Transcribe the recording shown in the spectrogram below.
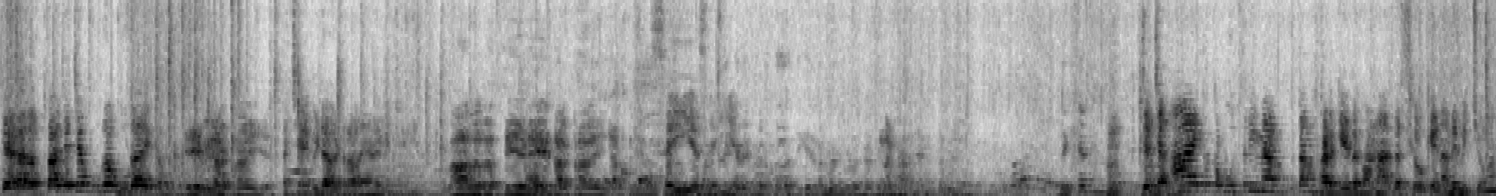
ਕਿਹੜਾ ਰੱਤਾ ਚਾਚਾ? ਪੂਰਾ ਬੂੜਾ ਇੱਕ? ਇਹ ਵੀ ਡਾਕਟਰਾਂ ਹੀ ਹੈ ਅੱਛਾ ਇਹ ਵੀ ਡਾਕਟਰ ਵਾਲਿਆਂ ਦੇ ਵਿੱਚ। ਲਾਲ ਰੱਤੇ ਜਿਹੜੇ ਡਾਕਟਰਾਂ ਦੇ ਜੱਟ ਸਹੀ ਹੈ ਸਹੀ ਹੈ ਦੇਖਿਆ ਚਾਚਾ ਆ ਇੱਕ ਕਬੂਤਰੀ ਮੈਂ ਤੁਹਾਨੂੰ ਫੜ ਕੇ ਦਿਖਾਉਣਾ ਦੱਸਿਓ ਕਿ ਇਹਨਾਂ ਦੇ ਵਿੱਚੋਂ ਆ।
